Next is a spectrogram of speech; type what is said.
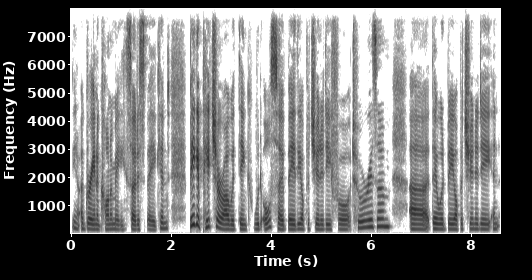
you know a green economy so to speak. And bigger picture i would think would also be the opportunity for tourism. Uh, there would be opportunity and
